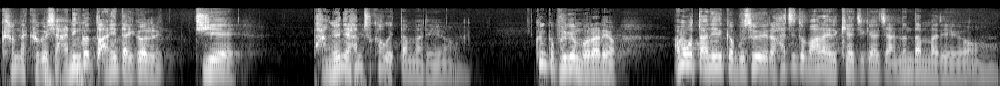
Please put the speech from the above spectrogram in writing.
그러나 그것이 아닌 것도 아니다. 이걸 뒤에 당연히 함축하고 있단 말이에요. 그러니까 불교는 뭐라 그래요 아무것도 아니니까 무소유라 하지도 마라 이렇게 하지 않는단 말이에요.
